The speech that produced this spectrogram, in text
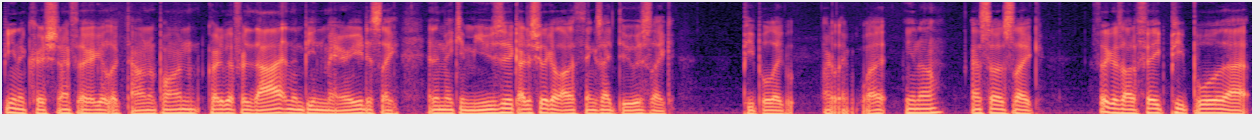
being a Christian, I feel like I get looked down upon quite a bit for that, and then being married, it's like, and then making music, I just feel like a lot of things I do is like, people like are like, what, you know, and so it's like, I feel like there's a lot of fake people that,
